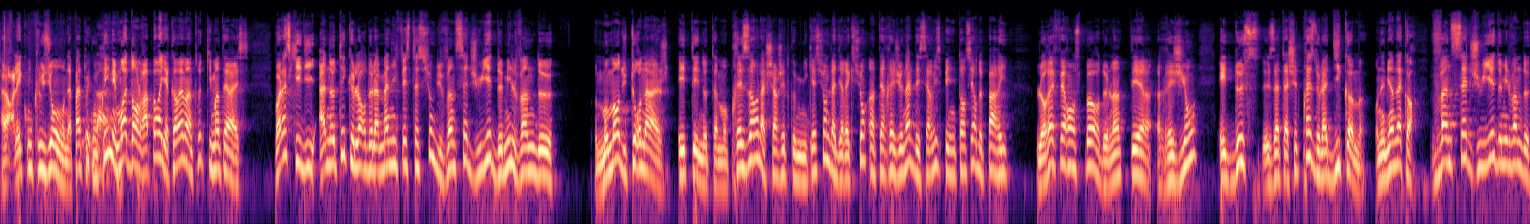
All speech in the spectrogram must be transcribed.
Alors, les conclusions, on n'a pas tout compris, bah. mais moi, dans le rapport, il y a quand même un truc qui m'intéresse. Voilà ce qui est dit. À noter que lors de la manifestation du 27 juillet 2022, au moment du tournage, était notamment présent la chargée de communication de la direction interrégionale des services pénitentiaires de Paris, le référent sport de l'interrégion et deux attachés de presse de la DICOM. On est bien d'accord 27 juillet 2022.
